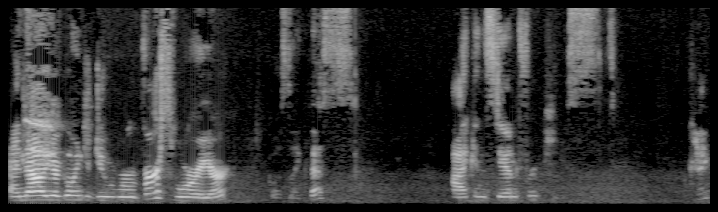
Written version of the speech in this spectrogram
And now you're going to do reverse warrior. Goes like this. I can stand for peace. Okay?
